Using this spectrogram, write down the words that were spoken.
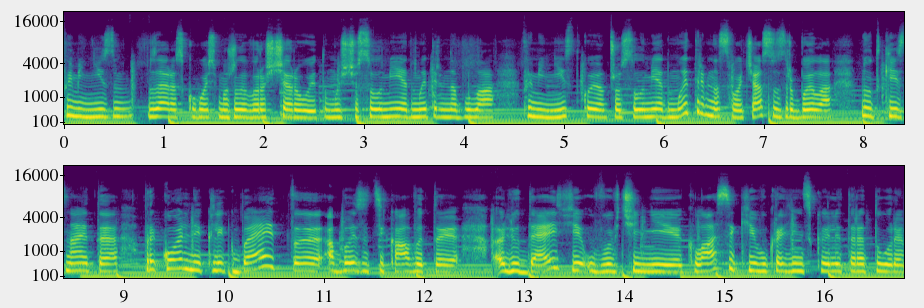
фемінізм. Зараз когось можливо розчарую, тому що Соломія Дмитрівна була феміністкою. Що Соломія Дмитрівна свого часу зробила ну такий, знаєте, прикольний клікбейт, е, аби зацікавити людей у вивченні класиків української літератури.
